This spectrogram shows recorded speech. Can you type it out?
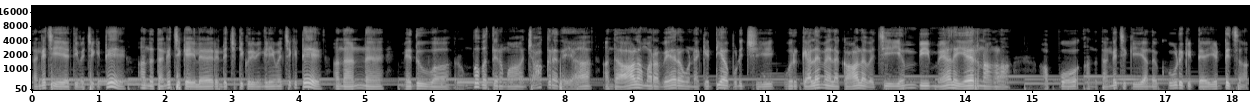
தங்கச்சியை ஏத்தி வச்சுக்கிட்டு அந்த தங்கச்சி கையில ரெண்டு சிட்டுக்குருவிங்களையும் வச்சுக்கிட்டு அந்த அண்ணன் மெதுவா ரொம்ப பத்திரமா ஜாக்கிரதையா அந்த ஆலமரம் வேற ஒன்ன கெட்டியா புடிச்சு ஒரு கிளை மேல காலை வச்சு எம்பி மேல ஏறினாங்களாம். அப்போ அந்த தங்கச்சிக்கு அந்த கூடு கிட்ட எட்டுச்சான்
